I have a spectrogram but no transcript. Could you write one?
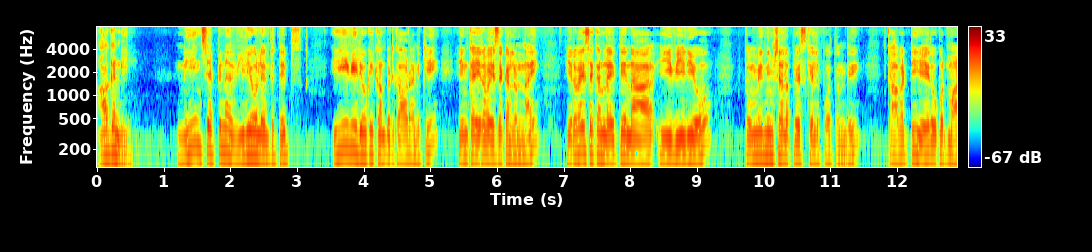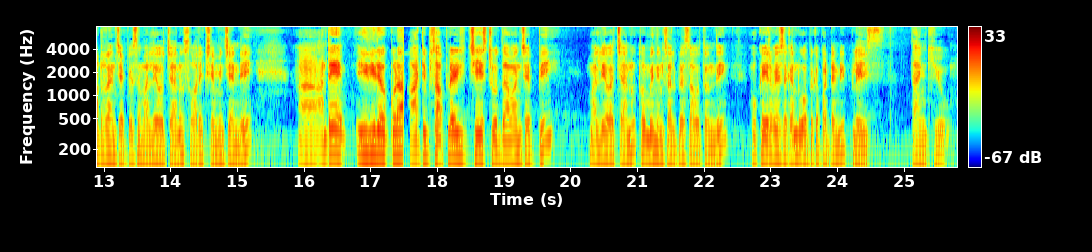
ఆగండి. నేను చెప్పిన వీడియో లెంత్ టిప్స్ ఈ వీడియోకి కంప్లీట్ కావడానికి ఇంకా ఇరవై సెకండ్లు ఉన్నాయి ఇరవై సెకండ్లు అయితే నా ఈ వీడియో తొమ్మిది నిమిషాల ప్లేస్కి వెళ్ళిపోతుంది. కాబట్టి ఏదో ఒకటి మాట్లాడని చెప్పేసి మళ్ళీ వచ్చాను. సారీ క్షమించండి. అంటే ఈ వీడియోకి కూడా ఆ టిప్స్ అప్లై చేసి చూద్దామని చెప్పి మళ్ళీ వచ్చాను. తొమ్మిది నిమిషాలు ప్లస్ అవుతుంది. ఒక ఇరవై సెకండ్ ఓపిక పట్టండి ప్లీజ్. థ్యాంక్ యూ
